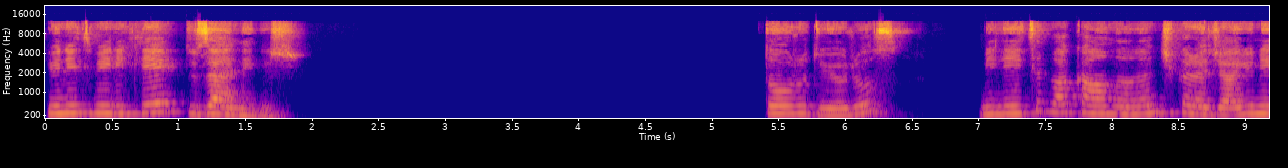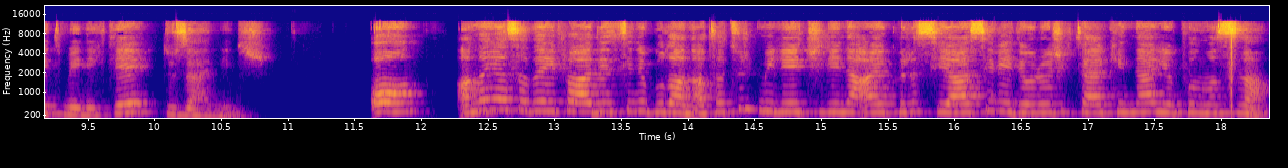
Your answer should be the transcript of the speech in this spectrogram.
yönetmelikle düzenlenir. Doğru diyoruz. Milli Eğitim Bakanlığı'nın çıkaracağı yönetmelikle düzenlenir. 10. Anayasada ifadesini bulan Atatürk milliyetçiliğine aykırı siyasi ve ideolojik telkinler yapılmasına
